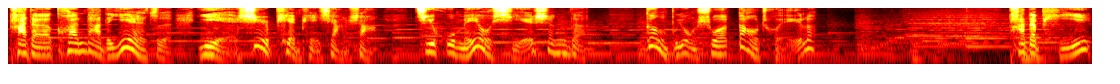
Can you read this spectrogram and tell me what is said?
它的宽大的叶子也是片片向上，几乎没有斜生的，更不用说倒垂了。它的皮。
